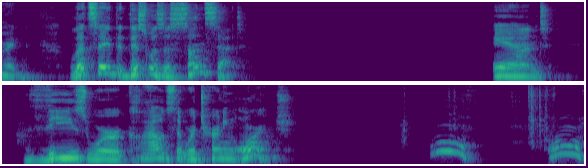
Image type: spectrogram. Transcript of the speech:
Right. let's say that this was a sunset and these were clouds that were turning orange. Mm, mm.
